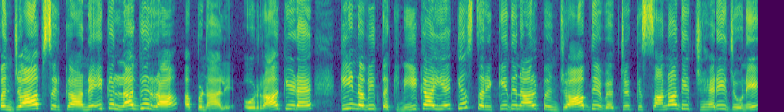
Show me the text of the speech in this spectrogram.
ਪੰਜਾਬ ਸਰਕਾਰ ਨੇ ਇੱਕ ਅਲੱਗ ਰਾਹ ਅਪਣਾ ਲਿਆ। ਉਹ ਰਾਹ ਕਿਹੜਾ ਹੈ? ਕੀ ਨਵੀਂ ਤਕਨੀਕ ਆਈ ਹੈ? ਕਿਸ ਤਰੀਕੇ ਦੇ ਨਾਲ ਪੰਜਾਬ ਦੇ ਵਿੱਚ ਕਿਸਾਨਾਂ ਦੇ ਚਿਹਰੇ ਜੋ ਨੇ,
